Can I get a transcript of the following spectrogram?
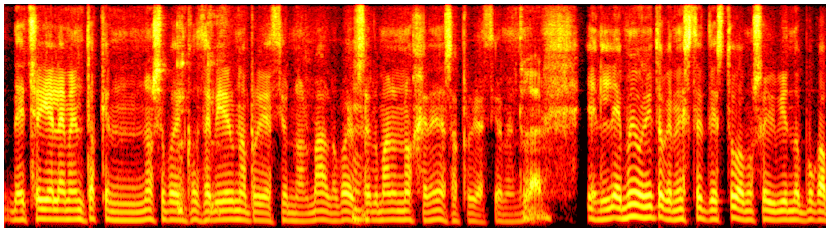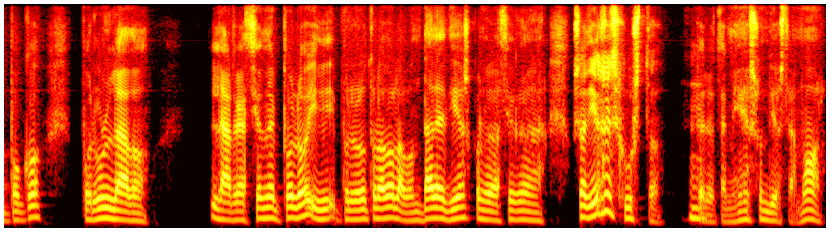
De hecho, hay elementos que no se pueden concebir en una proyección normal, ¿no? porque el ser humano no genera esas proyecciones. ¿no? Claro. Es muy bonito que en este texto vamos a ir viendo poco a poco, por un lado, la reacción del pueblo y por el otro lado, la bondad de Dios con relación a... O sea, Dios es justo, pero también es un Dios de amor.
